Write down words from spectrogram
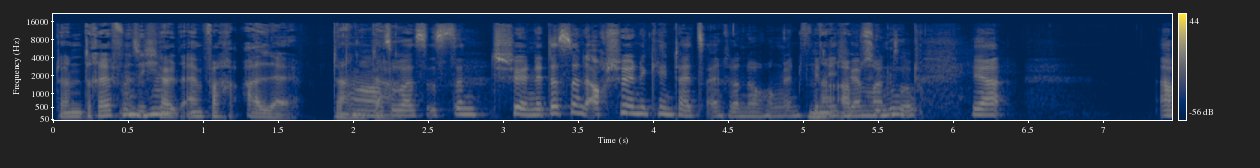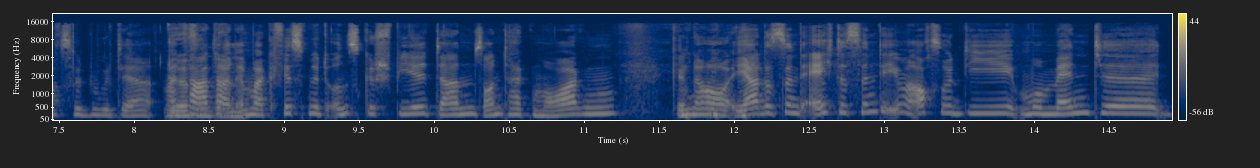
Dann treffen mhm. sich halt einfach alle dann oh, da. Sowas ist dann schöne. Das sind auch schöne Kindheitserinnerungen, finde ich, wenn man so. Ja, Absolut, ja. Mein Vater hat immer Quiz mit uns gespielt, dann Sonntagmorgen. Genau. ja, das sind echt, das sind eben auch so die Momente,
